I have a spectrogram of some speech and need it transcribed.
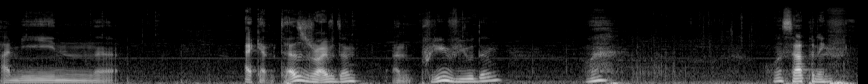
I mean, uh, I can test drive them and preview them. What? What's happening?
